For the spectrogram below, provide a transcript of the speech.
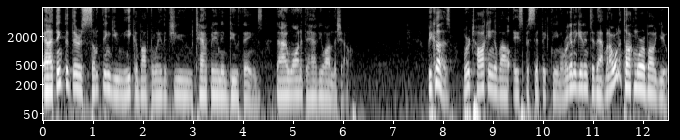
and I think that there's something unique about the way that you tap in and do things that I wanted to have you on the show. Because we're talking about a specific theme, and we're going to get into that, but I want to talk more about you.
